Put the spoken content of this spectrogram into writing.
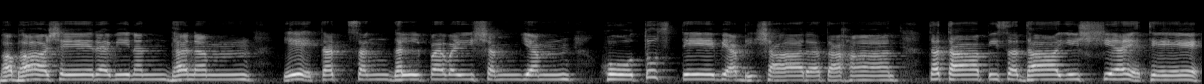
बभाषेरविनन्दनम् एतत् सङ्कल्पवैषम्यं होतुस्ते व्यभिशारतः। तथापि सधायिष्यते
